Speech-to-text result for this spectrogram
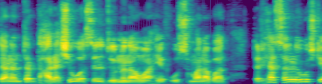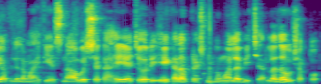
त्यानंतर धाराशिव असेल जुनं नाव आहे. उस्मानाबाद. तर ह्या सगळ्या गोष्टी आपल्याला माहिती असणं आवश्यक आहे. याच्यावर एखादा प्रश्न तुम्हाला विचारला जाऊ शकतो.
